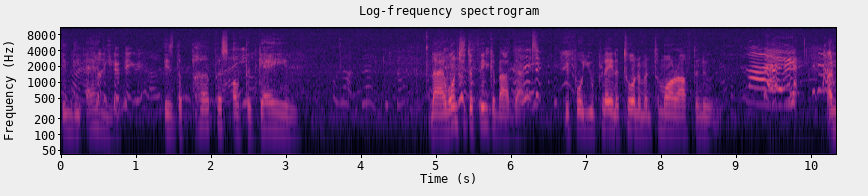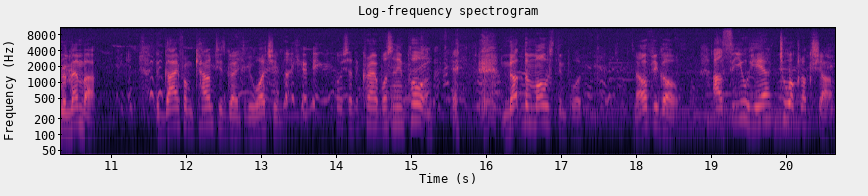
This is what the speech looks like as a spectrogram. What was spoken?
in the end, is the purpose of the game. Now, I want you to think about that before you play in a tournament tomorrow afternoon. And remember, the guy from county is going to be watching. Thought you said the crowd wasn't important. Not the most important. Now off you go. I'll see you here, two o'clock sharp.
